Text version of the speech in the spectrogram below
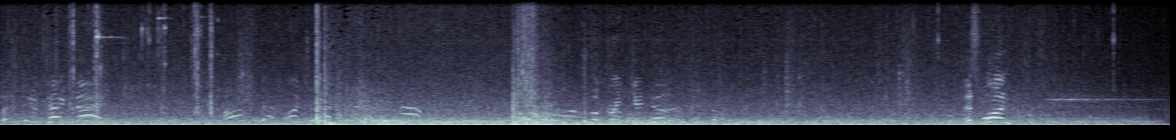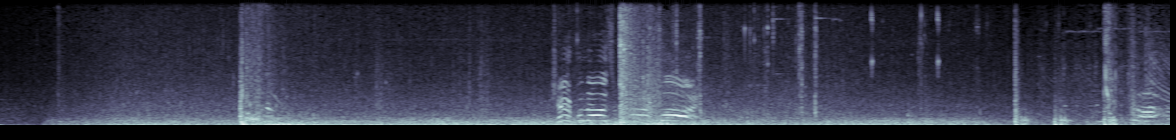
Let's do take that! Offset, watch your Fuck, great, get down! That's one! Careful now, it's a firefly! Ah!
